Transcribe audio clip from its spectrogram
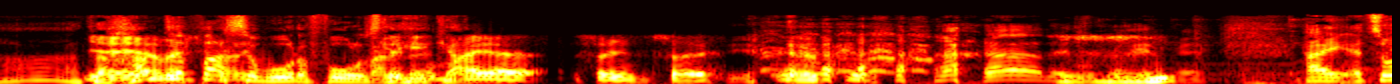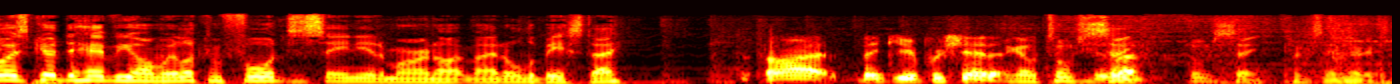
Ah, the Yeah, yeah, Hunter actually Buster waterfall is the running for haircut. mayor soon, so yeah, that's good. That's brilliant, man. Hey, it's always good to have you on. We're looking forward to seeing you tomorrow night, mate. All the best, eh? All right, thank you, appreciate it. Okay, we'll talk to you See soon. you Talk to you soon. Talk to you soon. There he is.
